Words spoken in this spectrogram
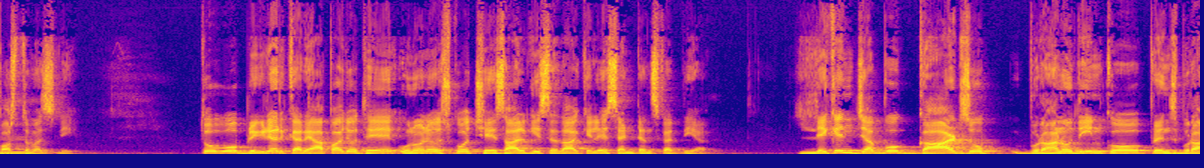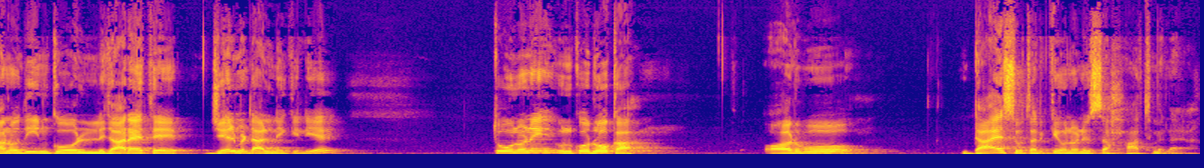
पॉस्टमसली तो वो ब्रिगेडियर करियापा जो थे, उन्होंने उसको छः साल की सज़ा के लिए सेंटेंस कर दिया लेकिन जब वो गार्ड्स वो बुरहानुद्दीन को प्रिंस बुरहानुद्दीन को ले जा रहे थे जेल में डालने के लिए तो उन्होंने उनको रोका और वो डायस उतर के उन्होंने उससे हाथ मिलाया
